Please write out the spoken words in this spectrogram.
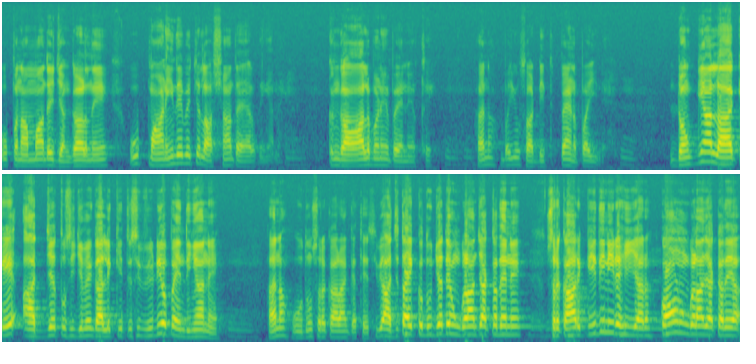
ਉਹ ਪਨਾਮਾ ਦੇ ਜੰਗਲ ਨੇ, ਉਹ ਪਾਣੀ ਦੇ ਵਿੱਚ ਲਾਸ਼ਾਂ ਤੈਰਦੀਆਂ ਨੇ। ਕੰਗਾਲ ਬਣੇ ਪਏ ਨੇ ਉੱਥੇ, ਹਨਾ, ਬਈ ਉਹ ਸਾਡੀ ਭੈਣ ਭਾਈ ਨੇ। ਡੋਂਕੀਆਂ ਲਾ ਕੇ ਅੱਜ ਤੁਸੀਂ ਜਿਵੇਂ ਗੱਲ ਕੀਤੀ ਸੀ ਵੀਡੀਓ ਪੈਂਦੀਆਂ ਨੇ। ਹੈ ਨਾ ਉਦੋਂ ਸਰਕਾਰਾਂ ਕਿੱਥੇ ਸੀ? ਵੀ ਅੱਜ ਤਾਂ ਇੱਕ ਦੂਜੇ ਤੇ ਉਂਗਲਾਂ ਚੱਕਦੇ ਨੇ। ਸਰਕਾਰ ਕਿਹਦੀ ਨਹੀਂ ਰਹੀ ਯਾਰ? ਕੌਣ ਉਂਗਲਾਂ ਚੱਕਦੇ ਆ?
